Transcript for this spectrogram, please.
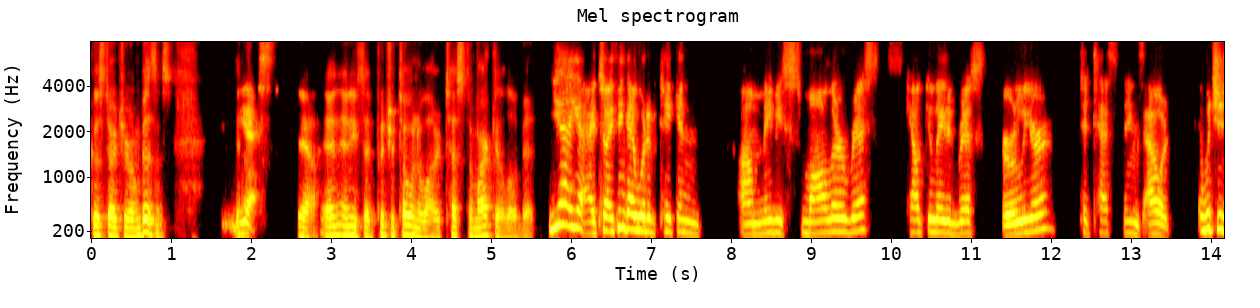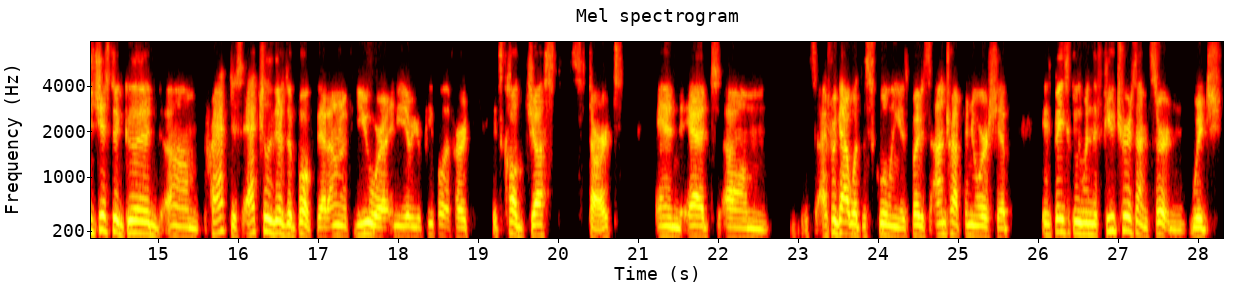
go start your own business. Yeah. Yes. Yeah, and and he said put your toe in the water, test the market a little bit. Yeah, yeah. So I think I would have taken um, maybe smaller risks, calculated risks earlier to test things out which is just a good um, practice. Actually, there's a book that I don't know if you or any of your people have heard. It's called Just Start, and at um, I forgot what the schooling is, but it's entrepreneurship. It's basically when the future is uncertain, which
